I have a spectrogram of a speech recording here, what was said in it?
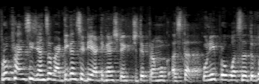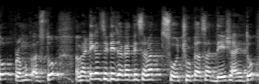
प्रो फ्रान्सिस यांचं व्हॅटिकन सिटी या ठिकाणी स्टेटचे ते प्रमुख असतात. कोणी प्रोप असला तर तो प्रमुख असतो. व्हॅटिकन सिटी जगातली सर्वात सो- छोटा असा देश आहे तो.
